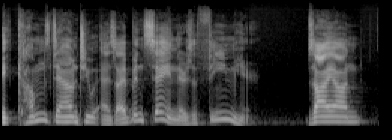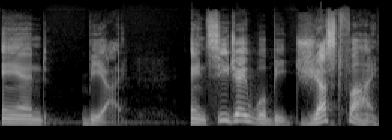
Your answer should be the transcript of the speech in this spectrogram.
it comes down to, as I've been saying, there's a theme here Zion and BI. And CJ will be just fine,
